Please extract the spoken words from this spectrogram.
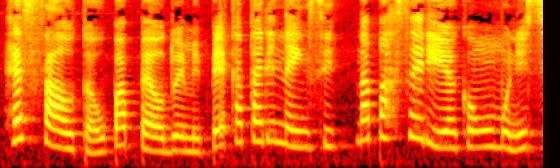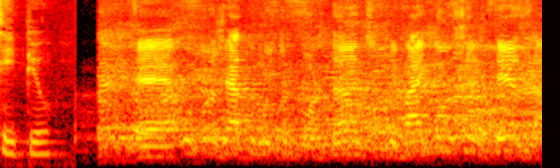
ressalta o papel do MP catarinense na parceria com o município é um projeto muito importante que vai com certeza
